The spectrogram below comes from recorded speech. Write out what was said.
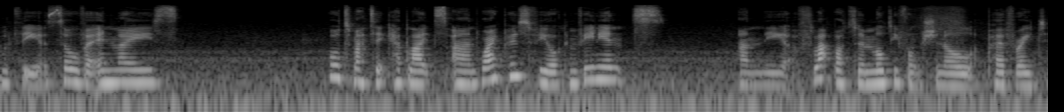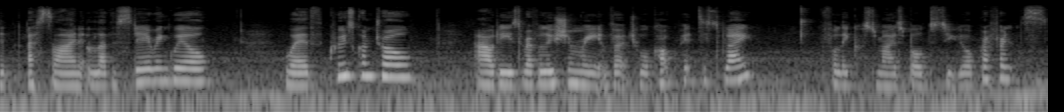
with the silver inlays, automatic headlights and wipers for your convenience, and the flat bottom multifunctional perforated S-line leather steering wheel with cruise control, Audi's revolutionary virtual cockpit display, fully customizable to suit your preference,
